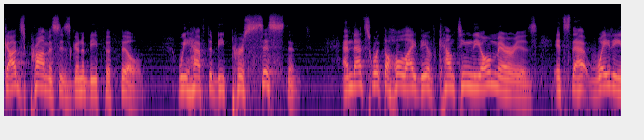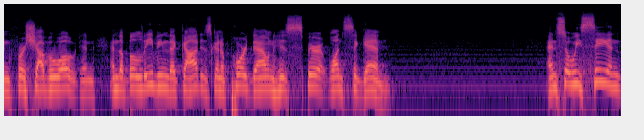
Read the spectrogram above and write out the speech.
God's promise is going to be fulfilled. We have to be persistent. And that's what the whole idea of counting the Omer is. It's that waiting for Shavuot and, and the believing that God is going to pour down his spirit once again. And so we see in,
